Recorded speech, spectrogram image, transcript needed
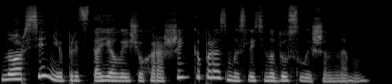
Но Арсению предстояло еще хорошенько поразмыслить над услышанным.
